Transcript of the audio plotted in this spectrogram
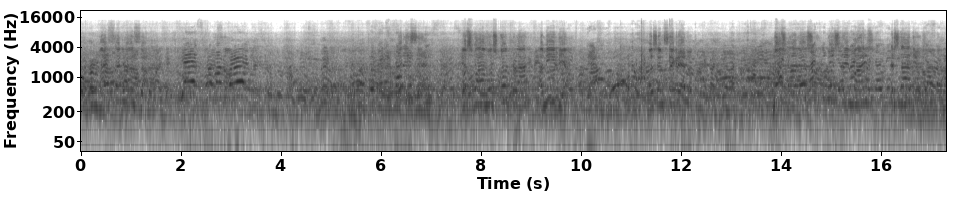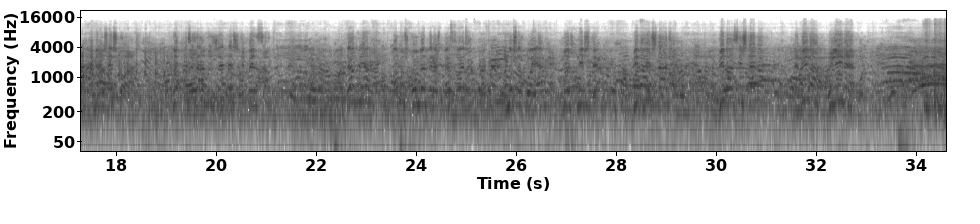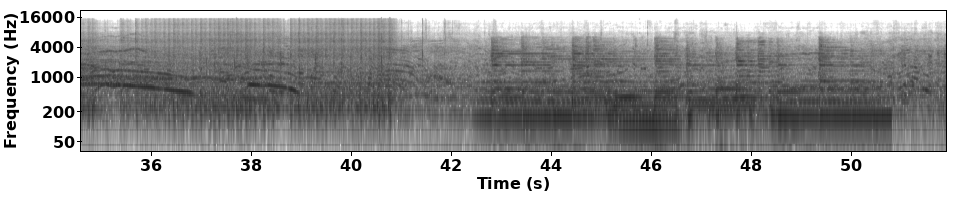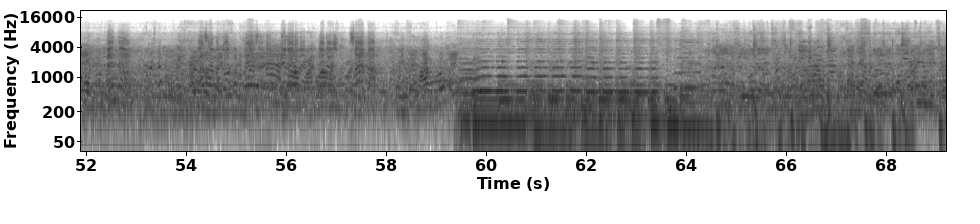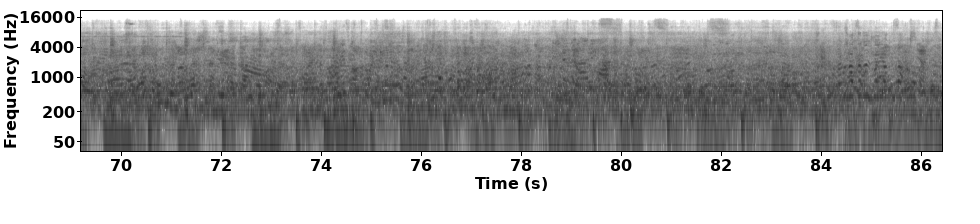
mais segurança. Por isso, nós vamos controlar a mídia. Mas é um segredo. Nós vamos construir mais estádios e menos escolas. Não precisamos de gente que pensa. Também vamos convencer as pessoas a nos apoiar nos neste. Viva o Estado! Viva o sistema! Viva o líder! largo não vem. Thank.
